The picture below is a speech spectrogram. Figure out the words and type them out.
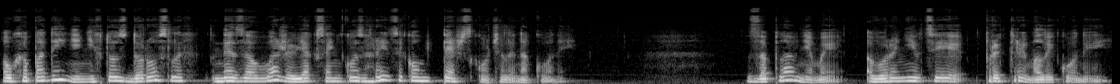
А в хападині ніхто з дорослих не завважив, як Санько з Грициком теж скочили на коней. За плавнями воронівці притримали коней.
